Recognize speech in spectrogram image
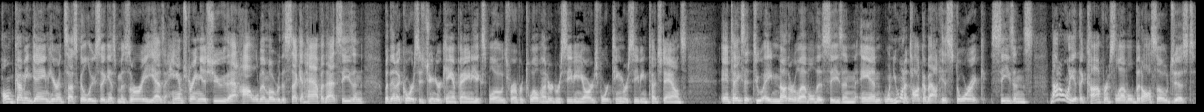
homecoming game here in Tuscaloosa against Missouri, he has a hamstring issue that hobbled him over the second half of that season. But then, of course, his junior campaign, he explodes for over 1,200 receiving yards, 14 receiving touchdowns, and takes it to another level this season. And when you want to talk about historic seasons, not only at the conference level, but also just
